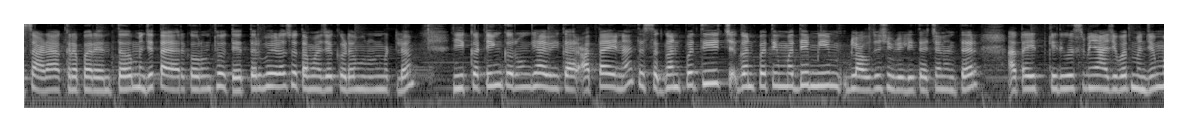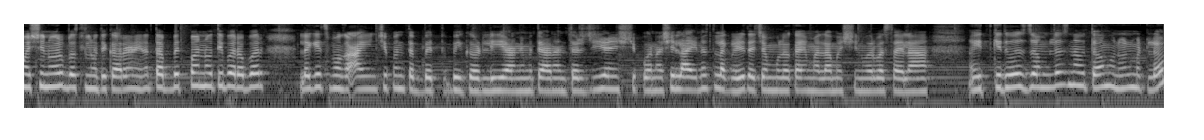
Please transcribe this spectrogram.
साडे अकरापर्यंत म्हणजे तयार करून ठेवते. तर वेळच होता माझ्याकडं म्हणून म्हटलं ही कटिंग करून घ्यावी. का आता आहे ना तसं गणपती गणपतीमध्ये मी ब्लाऊज शिवलेली. त्याच्यानंतर आता इतके दिवस मी अजिबात म्हणजे मशीनवर बसली नव्हती. कारण आहे ना तब्येत पण नव्हती बरोबर. लगेच मग आईंची पण तब्येत बिघडली. आणि मग त्यानंतर मिक्सरची अंशी पण अशी लाईनच लागली त्याच्यामुळं काय मला मशीनवर बसायला इतके दिवस जमलंच नव्हतं म्हणून म्हटलं.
